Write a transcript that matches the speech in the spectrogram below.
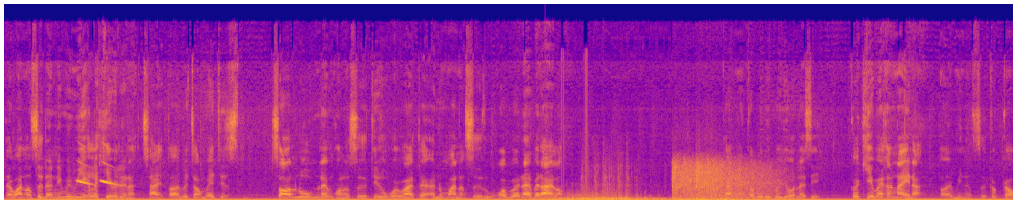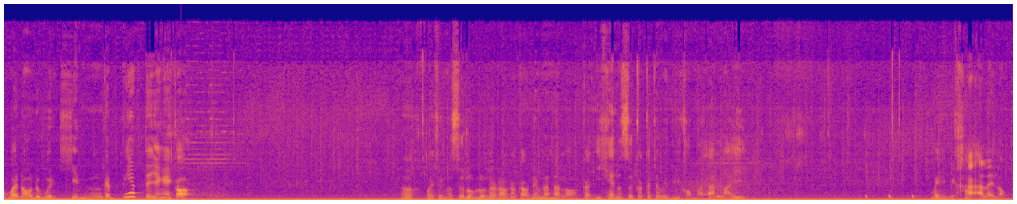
แต่ว่าหนังสือเล่มนี้ไม่มีอะไรเขียนไว้เลยนะ ใช่ ตอนเป็นจอมเวทที่ซ่อนรูปเล่มของหนังสือที่ถูกไว้ว่า แต่อนุมานหนังสือรู้ว่าไม่ได้ไม่ได้หรอกดังนั้นก็ไม่มีประโยชน์อะไรสิ ก็เขียนไว้ข้างในน่ะ ตอให้มีหนังสือเก่าๆไว้นอกดูเหมือนเขียนกันเปียบแต่ยังไงก็ เออหมายถึงหนังสือรูปหลุนแล้วเก่าๆเล่มนั้นน่ะหรอก็อีแค่หนังสือก็จะไม่มีความหมายอะไร ไม่ได้มีค่าอะไรหรอก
